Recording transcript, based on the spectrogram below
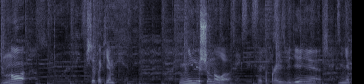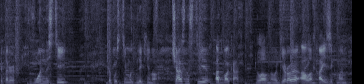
Но все-таки не лишено это произведение некоторых вольностей, допустимых для кино. В частности, адвокат главного героя Алан Айзекман –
